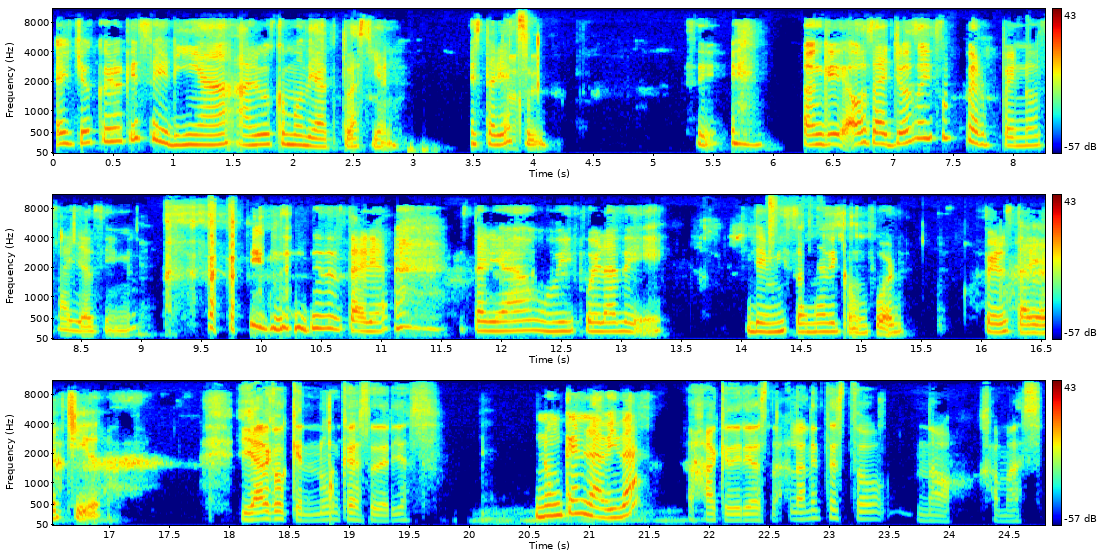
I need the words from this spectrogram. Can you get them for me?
Eh, Yo creo que sería algo como de actuación. Estaría Ah, sí. cool. Sí. Aunque, o sea, yo soy súper penosa y así, ¿no? Entonces estaría, estaría muy fuera de, de mi zona de confort, pero estaría chido. Y algo que nunca estudiarías. ¿Nunca en la vida? Ajá, que dirías, "No, la neta esto, no, jamás.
